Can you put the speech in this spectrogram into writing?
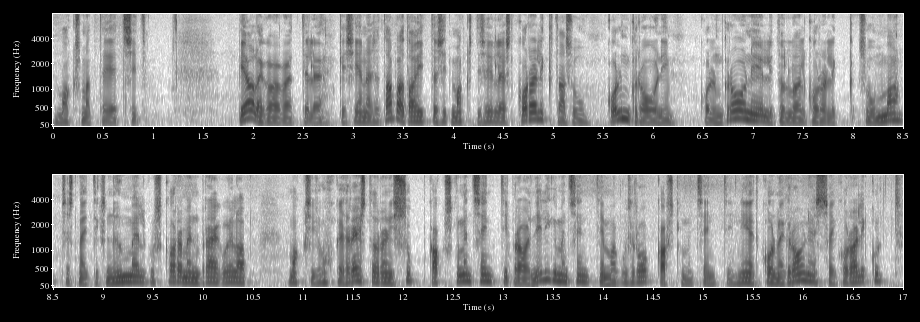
maksmata jätsid? pealekaebajatele, kes jänese tabada aitasid, maksti selle eest korralik tasu, kolm krooni kolm krooni oli tol ajal korralik summa, sest näiteks Nõmmel, kus Karmen praegu elab, maksis uhkes restoranis supp kakskümmend senti, praad nelikümmend senti ja magusroog kakskümmend senti, nii et kolme krooni eest sai korralikult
